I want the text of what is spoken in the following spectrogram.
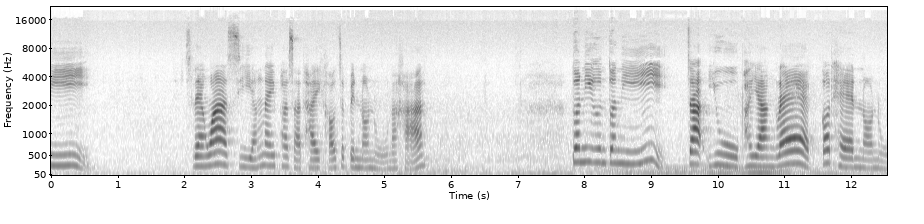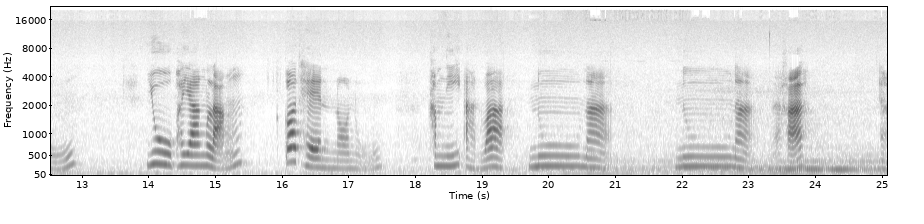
นี แสดงว่าเสียงในภาษาไทยเขาจะเป็นนอนหนูนะคะ ตัวนี้อื่นตัวนี้ จะอยู่พยางค์แรกก็แทนนอนหนู อยู่พยางค์หลัง ก็แทนนอนหนูคำนี้อ่านว่า นูนานูนานะคะะ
